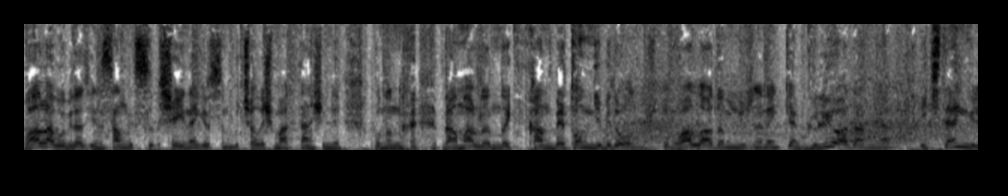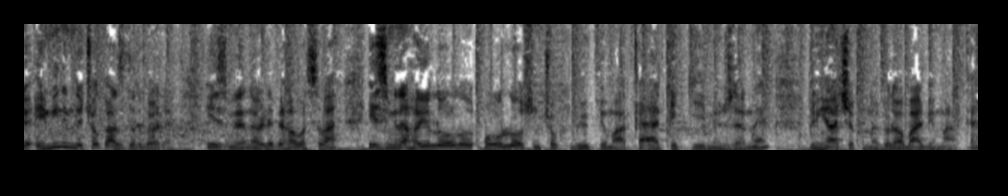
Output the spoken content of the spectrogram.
Valla bu biraz insanlık şeyine girsin. Bu çalışmaktan şimdi bunun damarlarındaki kan beton gibi de olmuştur. Valla adamın yüzüne denk gel. Gülüyor adam ya. İçten gülüyor. Eminim de çok azdır böyle. İzmir'in öyle bir havası var. İzmir'e hayırlı uğurlu olsun. Çok büyük bir marka. Erkek giyimi üzerine. Dünya çapında global bir marka.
